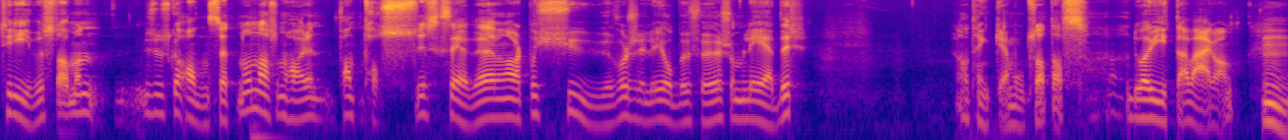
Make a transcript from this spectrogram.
trives, da. Men hvis du skal ansette noen da, som har en fantastisk CV, man har vært på 20 forskjellige jobber før som leder, da tenker jeg motsatt, ass. Du har jo gitt deg hver gang. Mm.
